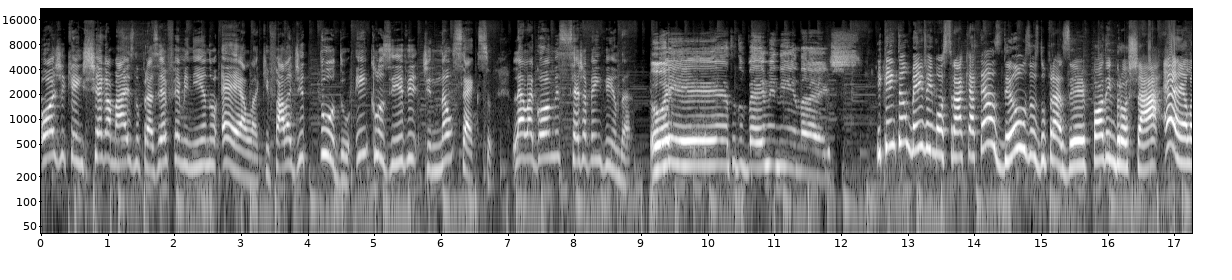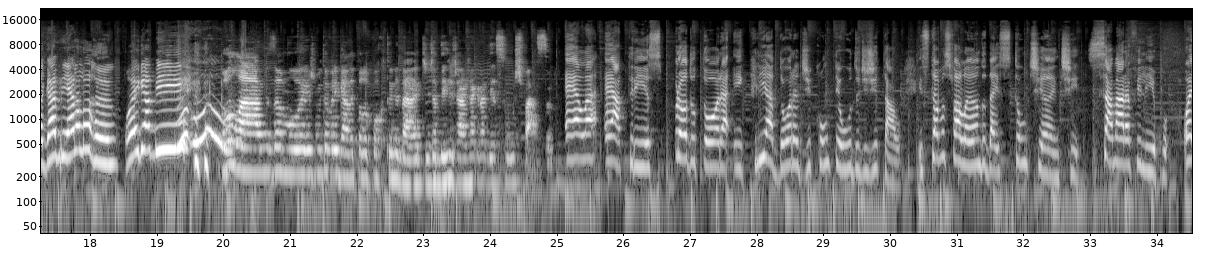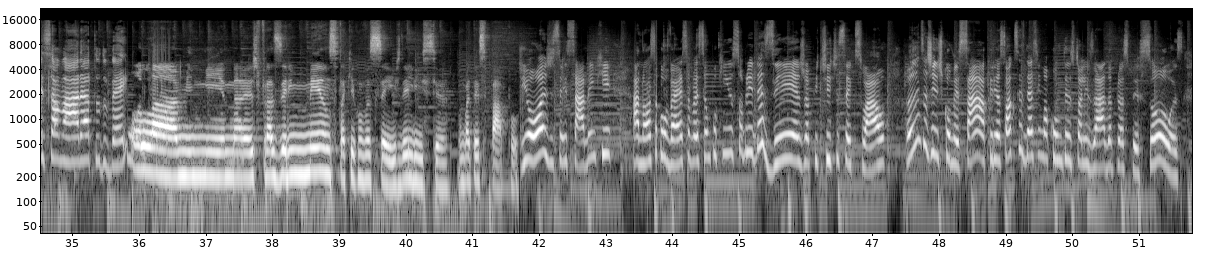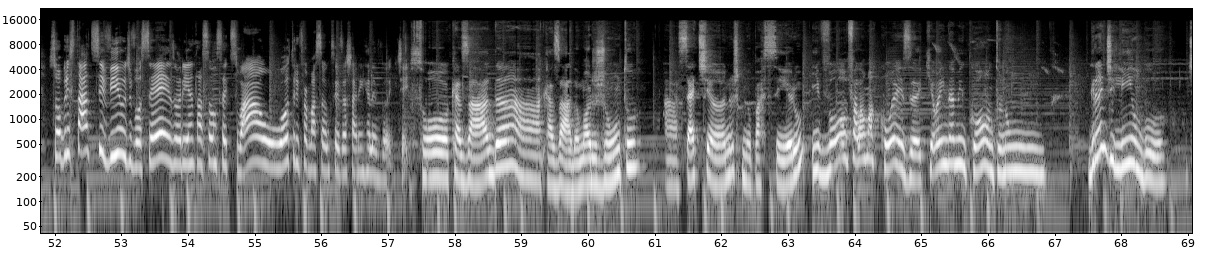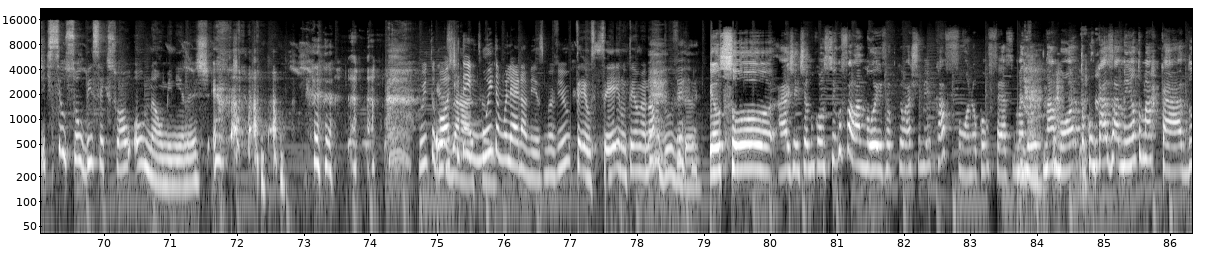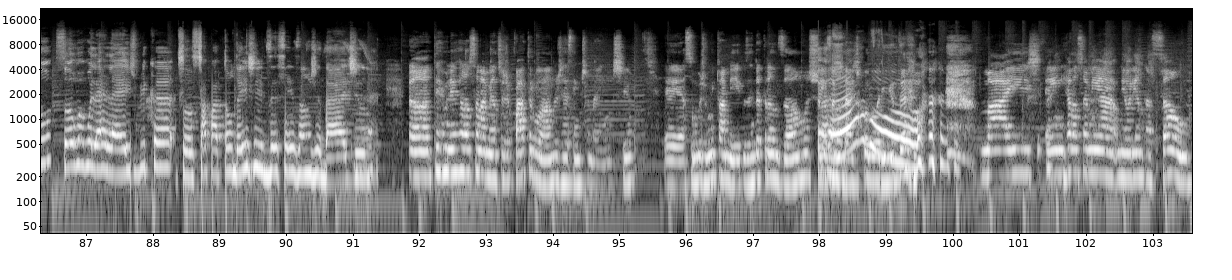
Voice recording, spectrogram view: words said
Hoje quem chega mais no prazer feminino é ela, que fala de tudo, inclusive de não sexo. Lela Gomes, seja bem-vinda. Oi, tudo bem, meninas? E quem também vem mostrar que até as deusas do prazer podem brochar é ela, Gabriela Lohan. Oi, Gabi! Uhul. Olá, meus amores. Muito obrigada pela oportunidade. Já desde já, já agradeço o espaço. Ela é atriz, produtora e criadora de conteúdo digital. Estamos falando da estonteante Samara Filippo. Oi, Samara, tudo bem? Olá, meninas. Prazer imenso estar aqui com vocês. Delícia. Vamos bater esse papo. E hoje, vocês sabem que a nossa conversa vai ser um pouquinho sobre desejo, apetite sexual. Antes da gente começar, eu queria só que vocês dessem uma contextualizada para as pessoas sobre o estado civil de vocês, orientação sexual ou outra informação que vocês acharem relevante. Sou casada, ah, casada, eu moro junto há sete anos com meu parceiro e vou falar uma coisa que eu ainda me encontro num grande limbo de que se eu sou bissexual ou não, meninas. Muito bom. Exato. Acho que tem muita mulher na mesma, viu? Eu sei, não tenho a menor dúvida. eu sou. Ai, gente, eu não consigo falar noiva porque eu acho meio cafona, eu confesso. Mas eu namoro, tô com casamento marcado, sou uma mulher lésbica, sou sapatão desde 16 anos de idade. Uh, terminei um relacionamento de quatro anos recentemente. É, somos muito amigos, ainda transamos, fez amizade colorida. Mas em relação à minha, minha orientação,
